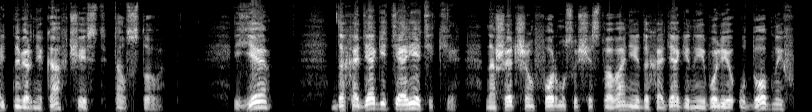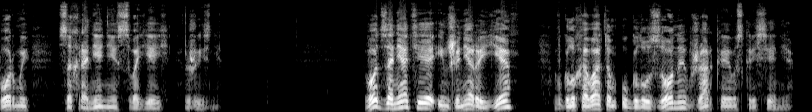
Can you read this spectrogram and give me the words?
Ведь наверняка в честь Толстого. Е доходяги-теоретики, нашедшим форму существования доходяги наиболее удобной формой сохранения своей жизни. Вот занятие инженера Е в глуховатом углу зоны в жаркое воскресенье.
